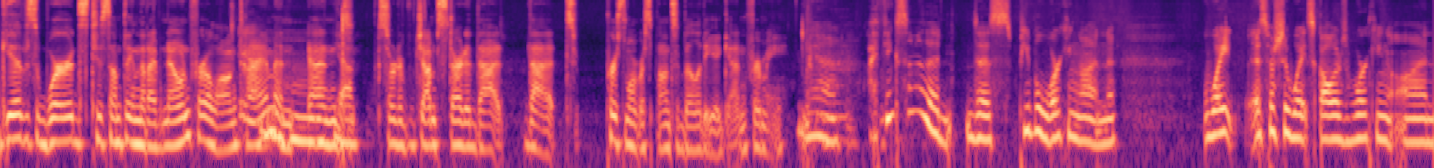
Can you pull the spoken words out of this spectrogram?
gives words to something that I've known for a long time and, and Yeah. sort of jump started that that personal responsibility again for me. Yeah, I think some of the this people working on white, especially white scholars working on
